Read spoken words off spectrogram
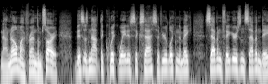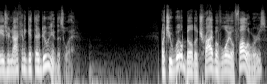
Now, no, my friends, I'm sorry. This is not the quick way to success. If you're looking to make seven figures in seven days, you're not going to get there doing it this way. But you will build a tribe of loyal followers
